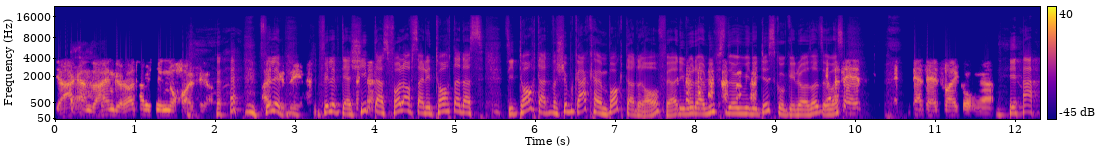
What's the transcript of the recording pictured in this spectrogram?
Ja, kann sein, gehört habe ich den noch häufiger. Philipp. Philipp, der schiebt das voll auf seine Tochter. Das, die Tochter hat bestimmt gar keinen Bock da drauf. Ja? Die würde am liebsten irgendwie in die Disco gehen oder sonst irgendwas. RTL, RTL 2 gucken, ja. Ja,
